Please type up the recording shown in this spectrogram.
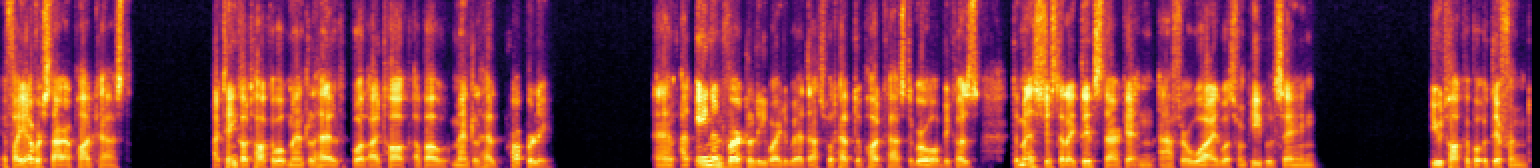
if I ever start a podcast, I think I'll talk about mental health, but I'll talk about mental health properly. Um, and inadvertently, by the way, that's what helped the podcast to grow because the messages that I did start getting after a while was from people saying, You talk about it different.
